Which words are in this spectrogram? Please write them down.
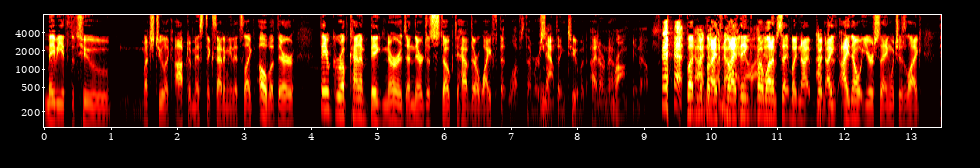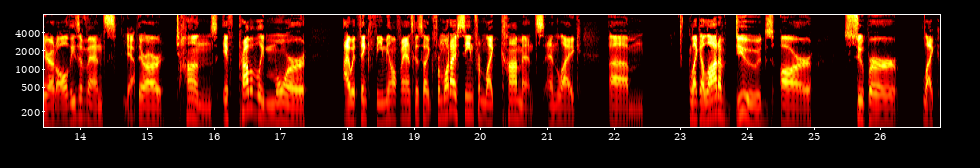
maybe it's the too much too like optimistic side of me that's like oh but they're they grew up kind of big nerds and they're just stoked to have their wife that loves them or No. something too but I don't know Wrong. you know but No, I but I no, but I I think know, but what. I'm saying but not but I. I know what you're saying which is like they're at all these events Yep. there are tons if probably more I would think female fans because like from what I've seen from like comments and like um like a lot of dudes are super like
